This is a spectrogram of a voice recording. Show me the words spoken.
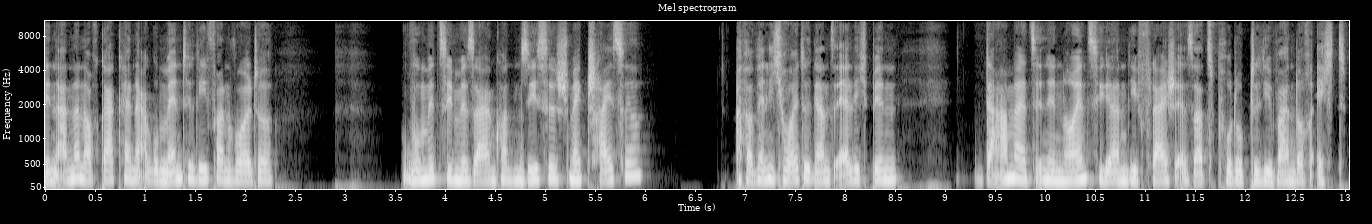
den anderen auch gar keine Argumente liefern wollte, womit sie mir sagen konnten, siehste, schmeckt scheiße. Aber wenn ich heute ganz ehrlich bin, damals in den 90ern die Fleischersatzprodukte, die waren doch echt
